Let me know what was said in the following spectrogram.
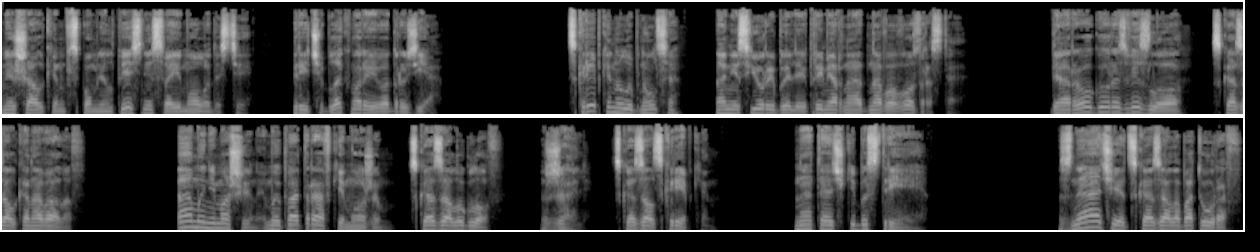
Мишалкин вспомнил песни своей молодости. Ричи Блэкмор и его друзья. Скрепкин улыбнулся. Они с Юрой были примерно одного возраста. «Дорогу развезло», — сказал Коновалов. «А мы не машины, мы по травке можем», — сказал Углов. «Жаль», — сказал Скрепкин. «На тачке быстрее». «Значит», — сказал Абатуров,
